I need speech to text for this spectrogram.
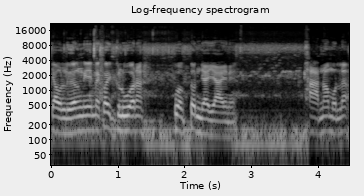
เจ้าเหลืองนี่ไม่ค่อยกลัวนะ พวกต้นใหญ่ๆเนี่ยผ่านมาหมดแล้ว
